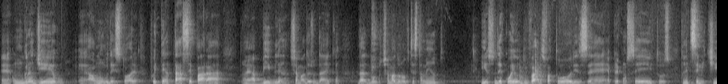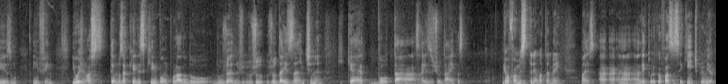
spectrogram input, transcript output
É, um grande erro é, ao longo da história foi tentar separar é, a Bíblia, chamada judaica, da, do chamado Novo Testamento. Isso decorreu de vários fatores, é, preconceitos, antissemitismo, enfim. E hoje nós temos aqueles que vão para o lado do, do judaizante, né? que quer voltar às raízes judaicas, de uma forma extrema também. Mas a, a, a leitura que eu faço é a seguinte: primeiro,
